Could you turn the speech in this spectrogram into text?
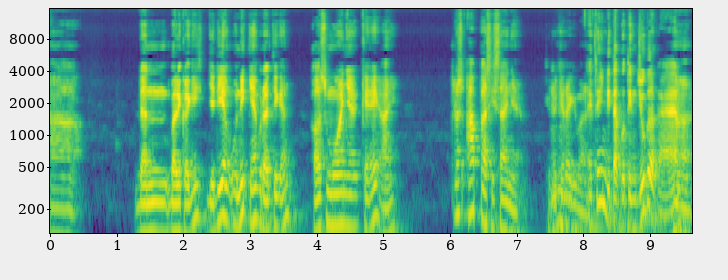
Uh, dan balik lagi, jadi yang uniknya berarti kan kalau semuanya kayak AI, terus apa sisanya? Kira-kira Hmm. gimana? Itu yang ditakutin juga kan. Ah,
